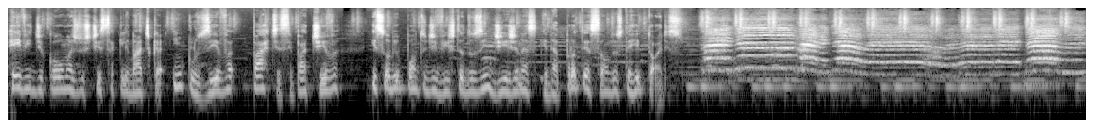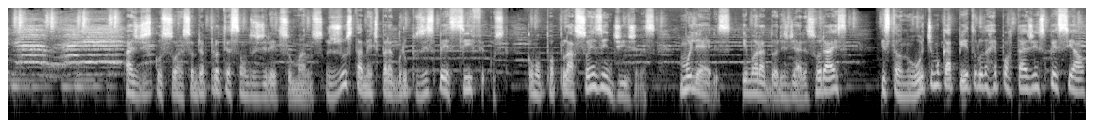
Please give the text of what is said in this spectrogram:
reivindicou uma justiça climática inclusiva, participativa e sob o ponto de vista dos indígenas e da proteção dos territórios. As discussões sobre a proteção dos direitos humanos, justamente para grupos específicos, como populações indígenas, mulheres e moradores de áreas rurais, estão no último capítulo da reportagem especial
